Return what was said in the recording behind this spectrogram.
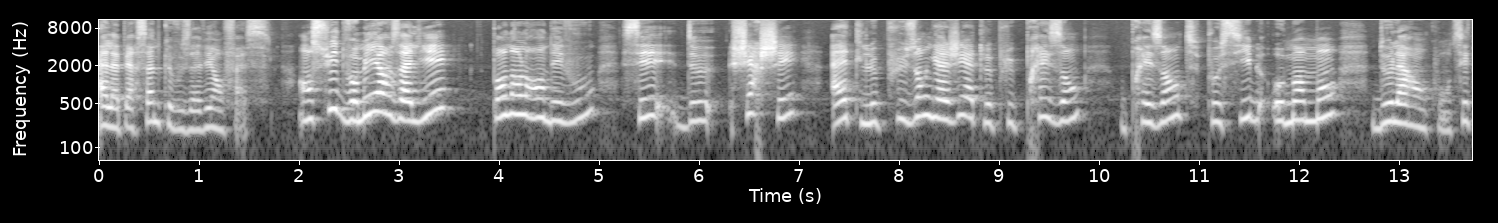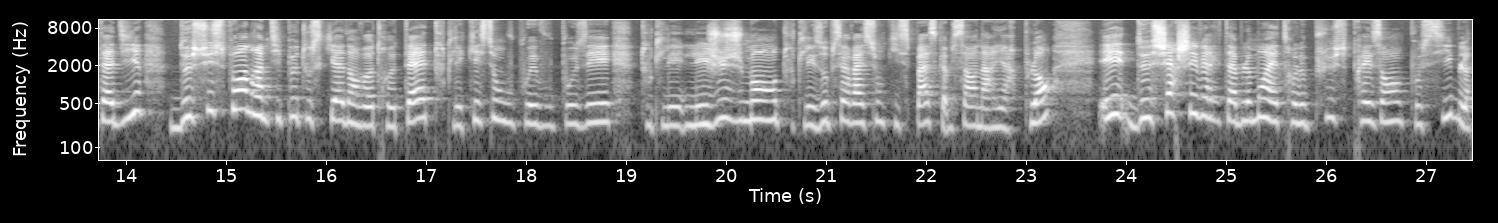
à la personne que vous avez en face. Ensuite, vos meilleurs alliés pendant le rendez-vous, c'est de chercher à être le plus engagé, à être le plus présent présente possible au moment de la rencontre. C'est-à-dire de suspendre un petit peu tout ce qu'il y a dans votre tête, toutes les questions que vous pouvez vous poser, tous les, les, jugements, toutes les observations qui se passent comme ça en arrière-plan, et de chercher véritablement à être le plus présent possible,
